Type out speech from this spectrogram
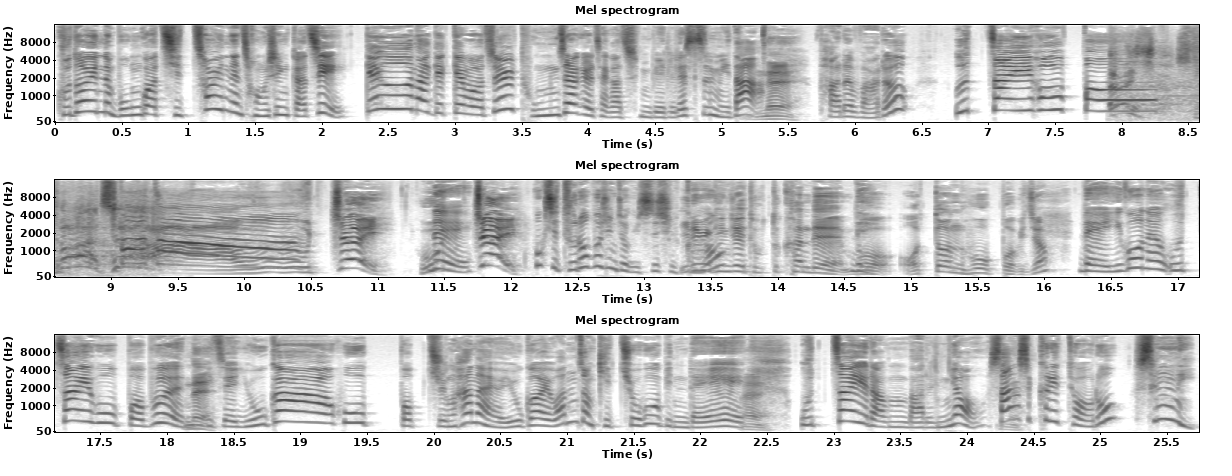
굳어 있는 몸과 지쳐 있는 정신까지 개운하게 깨워줄 동작을 제가 준비를 했습니다. 네. 바로 바로 우짜이 호흡법. 아, 우- 우짜이. 네. 우짜이. 혹시 들어보신 적 있으실까요? 이름이 굉장히 독특한데 네. 뭐 어떤 호흡법이죠? 네, 이거는 우짜이 호흡법은 네. 이제 요가 호흡 법 중 하나예요. 요가의 완전 기초 호흡인데 네. 우짜이라는 말은요. 산스크리트어로 승리,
